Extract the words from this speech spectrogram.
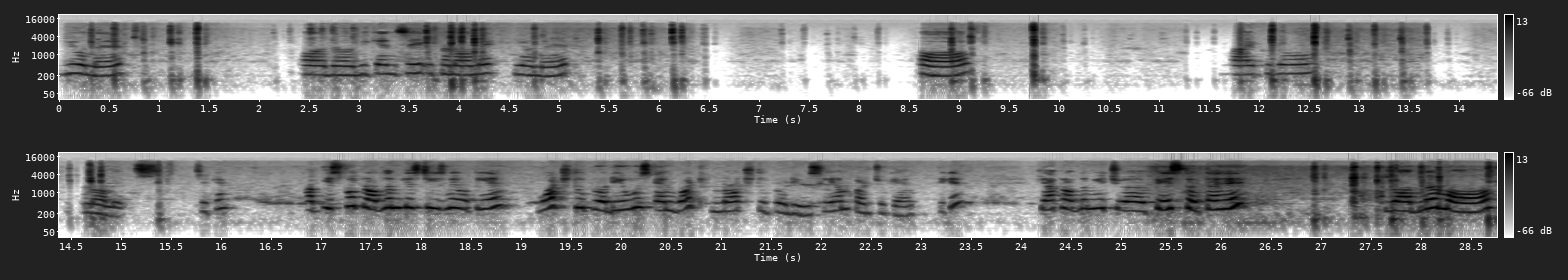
unit or uh, we can say economic unit of economics ठीक है अब इसको प्रॉब्लम किस चीज़ में होती है what to produce and what not to produce ये हम पढ़ चुके हैं ठीक है क्या प्रॉब्लम ये फेस करता है? Problem of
